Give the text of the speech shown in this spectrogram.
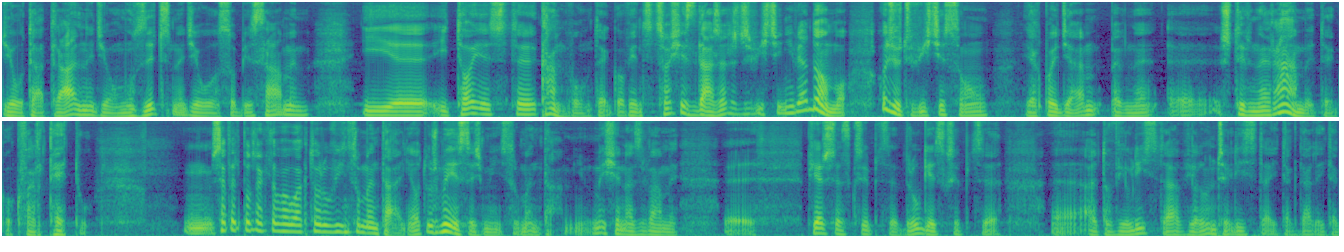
Dzieło teatralne, dzieło muzyczne, dzieło o sobie samym. I, e, I to jest e, kanwą tego, więc co się zdarza, rzeczywiście nie wiadomo. Choć oczywiście są, jak powiedziałem, pewne e, sztywne ramy tego kwartetu. Mm, Szefer potraktował aktorów instrumentalnie. Otóż my jesteśmy instrumentami. My się nazywamy pierwsze skrzypce, drugie skrzypce, altowiolista, wiolonczelista i tak dalej, i tak.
